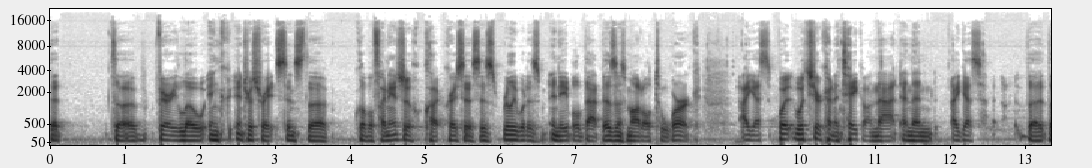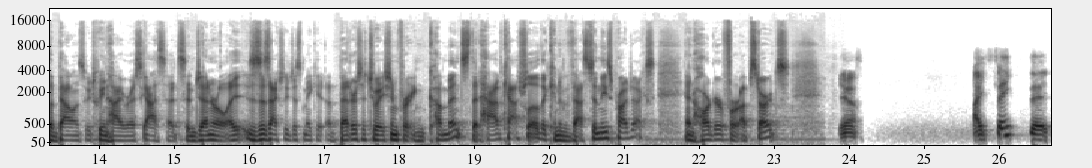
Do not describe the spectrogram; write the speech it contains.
that the very low interest rates since the global financial crisis is really what has enabled that business model to work. I guess what, what's your kind of take on that? And then I guess the the balance between high risk assets in general. Does this actually just make it a better situation for incumbents that have cash flow that can invest in these projects, and harder for upstarts? Yeah, I think that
